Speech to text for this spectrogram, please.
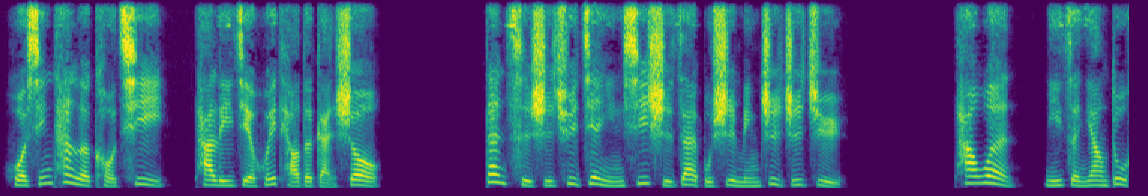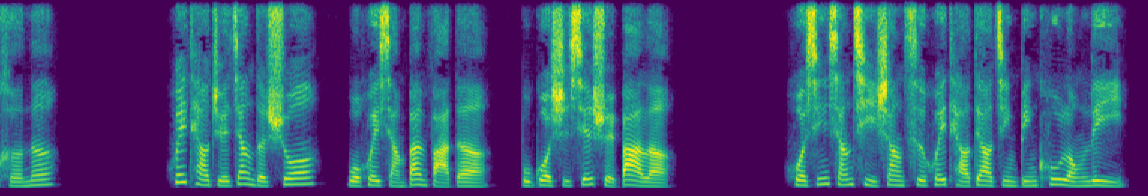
火星叹了口气，他理解灰条的感受，但此时去见银溪实在不是明智之举。他问：“你怎样渡河呢？”灰条倔强地说：“我会想办法的，不过是些水罢了。”火星想起上次灰条掉进冰窟窿里，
